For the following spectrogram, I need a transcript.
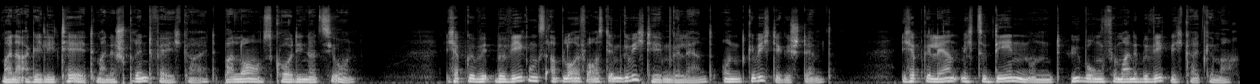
meine Agilität, meine Sprintfähigkeit, Balance, Koordination. Ich habe Bewegungsabläufe aus dem Gewichtheben gelernt und Gewichte gestemmt. Ich habe gelernt, mich zu dehnen und Übungen für meine Beweglichkeit gemacht.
